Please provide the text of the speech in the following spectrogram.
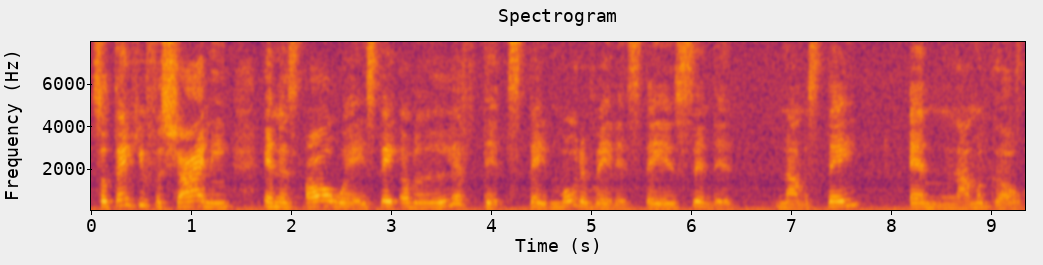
So thank you for shining and as always, stay uplifted, stay motivated, stay ascended. Namaste and Namago.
